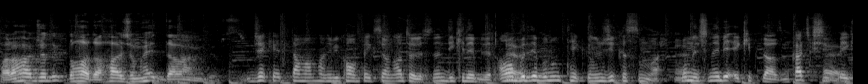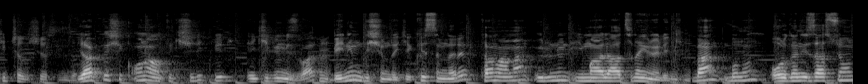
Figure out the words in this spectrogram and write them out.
para harcadık. Daha da harcamaya devam ediyoruz. Ceket tamam hani bir konfeksiyon atölyesinde dikilebilir. Ama Evet. bir de bunun teknoloji kısmı var. Evet. Bunun içinde bir ekip lazım. Kaç kişilik Evet. bir ekip çalışıyor sizde? Yaklaşık 16 kişilik bir ekibimiz var. Benim dışımdaki kısımları tamamen ürünün imalatına yönelik. Ben bunun organizasyon,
